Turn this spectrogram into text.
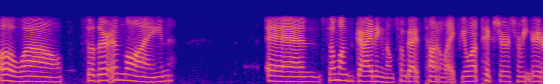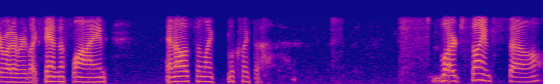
Oh wow. So they're in line and someone's guiding them. Some guy's telling them like if you want pictures from meet and greet or whatever, like stand this line and all of a sudden like looks like the large sign fell.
